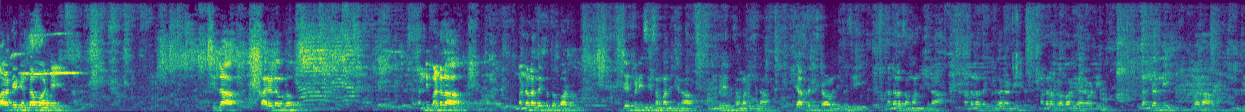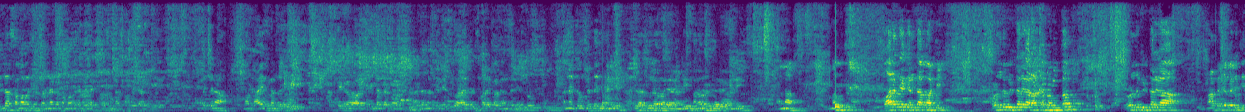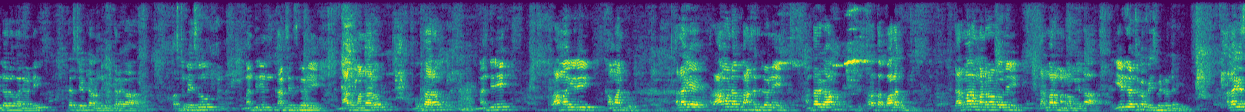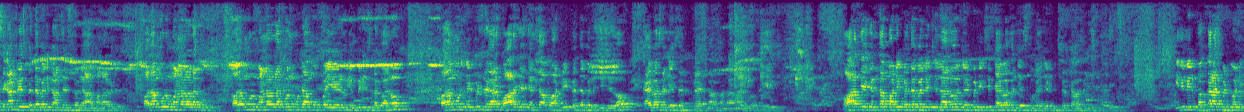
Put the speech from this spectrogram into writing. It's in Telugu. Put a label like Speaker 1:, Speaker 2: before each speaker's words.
Speaker 1: భారతీయ జనతా పార్టీ జిల్లా కార్యాలయంలో అన్ని మండల మండల అధ్యక్షులతో పాటు జెడ్పీటీసీకి సంబంధించిన ఎంపీటీసీకి సంబంధించిన జాగ్రత్త తీసుకురావాలని చెప్పేసి మండల సంబంధించిన మండల అధ్యక్షులు కానివ్వండి మండల ప్రభావి కానివ్వండి వీళ్ళందరినీ ఇవాళ జిల్లా సమావేశం మండల సమావేశం సమావేశానికి వచ్చిన మా నాయకులందరికీ ప్రత్యేకంగా జిల్లా తెలియజేస్తూ అలాగే ప్రెస్ వారికి అభినందనలు తెలియజేస్తూ అన్న ఎంతో పెద్ద అర్జునరావు గారు కానివ్వండి మనోహర్ గారు కానివ్వండి అన్న భారతీయ జనతా పార్టీ రెండు విడతలుగా రాష్ట్ర ప్రభుత్వం రెండు విడతలుగా మన పెద్దపల్లి జిల్లాలో కానివ్వండి ఇతర స్టేట్లో రెండు విడతలుగా ఫస్ట్ ఫేజు మంత్రి కాన్స్టిట్యున్సీలోని నాలుగు మండలాలు ముక్తారం మందిరి రామగిరి కమాండ్పూర్ అలాగే రామగుండం కాన్సెప్ట్లోని అంతర్గాం తర్వాత పాలకుర్తి ధర్మారం మండలంలోని ధర్మారం మండలం ఇలా ఏడు కలిసి ఒక ఫేజ్ పెట్టడం జరిగింది. అలాగే సెకండ్ ఫేజ్ పెద్దపల్లి కాన్సెప్ట్లోని ఆరు మండలాలు. పెట్టారు పదమూడు మండలాలకు పదమూడు మండలాలకు నూట ముప్పై ఏడు ఎంపీటీసీలకు గాను పదమూడు జడ్పీటీసీలు గాను భారతీయ జనతా పార్టీ పెద్దపల్లి జిల్లాలో కైవసం చేసే ప్రయత్నాలు సన్నాహం అయిపోతాయి భారతీయ జనతా పార్టీ పెద్దపల్లి జిల్లాలో జడ్పీటీసీ కైవసం చేసుకుంటుంది జడ్పీసీలు కైవసం చేసుకుంటుంది ఇది మీరు పక్క రాసి పెట్టుకోండి.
